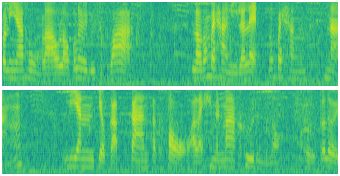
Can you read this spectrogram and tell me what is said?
ปริญญาโทของเราเราก็เลยรู้สึกว่า เราต้องไปทางนี้แล้วแหละ ต้องไปทางหนัง เรียนเกี่ยวกับการตัดต่ออะไรให้มันมากขึ้นเนาะเออก็เลย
